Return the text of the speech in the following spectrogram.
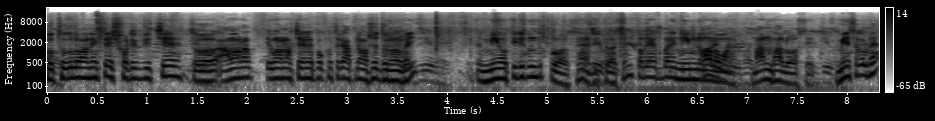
তথ্যগুলো অনেকটাই সঠিক দিচ্ছে। তো আমার এবং আমার চ্যানেলের পক্ষ থেকে আপনি অসংখ্য ধন্যবাদ ভাই। মেয়ে অতিথি কিন্তু ক্রস হ্যাঁ দেখতে পাচ্ছেন। তবে একবারে নিম্ন মান ভালো আছে। মেয়ে সকল ভাই?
